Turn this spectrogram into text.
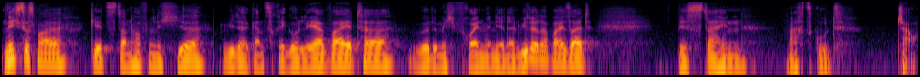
Nächstes Mal geht es dann hoffentlich hier wieder ganz regulär weiter. Würde mich freuen, wenn ihr dann wieder dabei seid. Bis dahin, macht's gut. Ciao.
